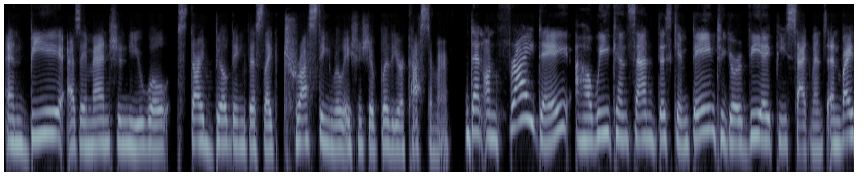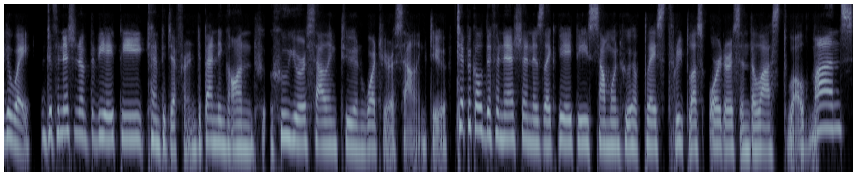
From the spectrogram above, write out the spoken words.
And B, as I mentioned, you will start building this like trusting relationship with your customer. Then on Friday, uh, we can send this campaign to your VIP segments. And by the way, definition of the VIP can be different depending on who you're selling to and what you're selling to. Typical definition is like VIP is someone who have placed three plus orders in the last 12 months,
